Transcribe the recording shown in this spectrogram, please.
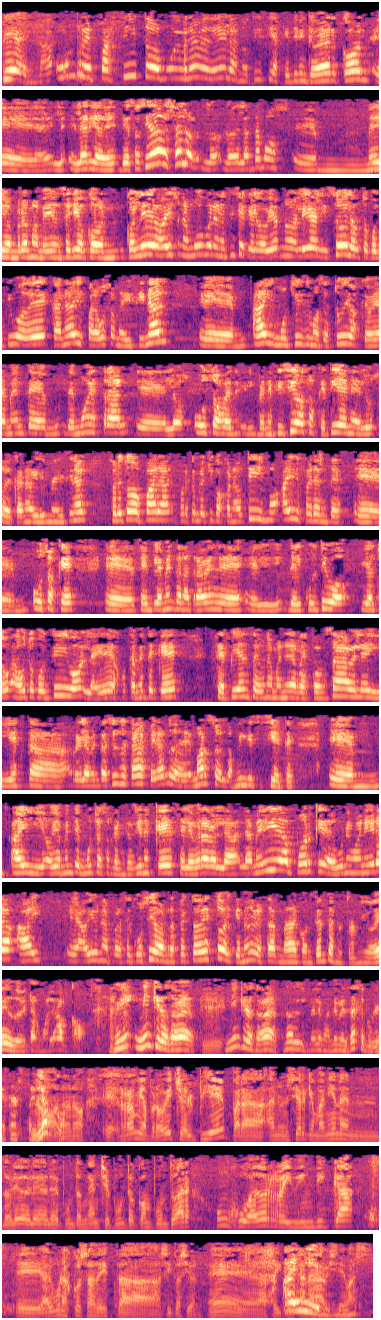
Bien, un repasito muy breve de las noticias que tienen que ver con eh, el, área de, sociedad. Ya lo, adelantamos eh, medio en broma, medio en serio con, con Leo. Es una muy buena noticia que el gobierno legalizó el autocultivo de cannabis para uso medicinal. Eh, hay muchísimos estudios que obviamente demuestran eh, los usos beneficiosos que tiene el uso de cannabis medicinal, sobre todo para, por ejemplo, chicos con autismo. Hay diferentes eh, usos que se implementan a través de del cultivo y autocultivo. La idea es justamente que se piense de una manera responsable y esta reglamentación se estaba esperando desde marzo del 2017. Eh, hay obviamente muchas organizaciones que celebraron la, la medida porque de alguna manera hay eh, había una persecución respecto a esto, el que no debe estar nada contento es nuestro amigo Edu, está como loco. Ni, ni quiero saber, eh, ni quiero saber, no, le mandé mensaje porque está no, loco. No, no, eh, Romy, aprovecho el pie para anunciar que mañana en www.enganche.com.ar un jugador reivindica eh, algunas cosas de esta situación, eh, aceite de cannabis y demás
